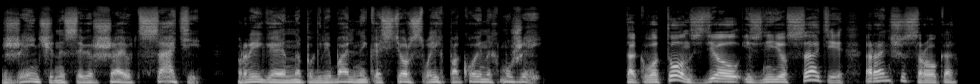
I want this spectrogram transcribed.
женщины совершают сати, прыгая на погребальный костер своих покойных мужей. Так вот он сделал из нее сати раньше срока.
